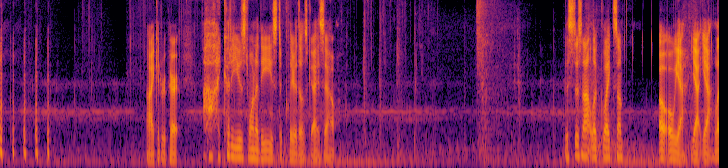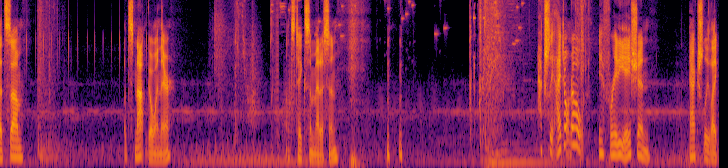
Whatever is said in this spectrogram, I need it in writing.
I could repair it. Oh, I could have used one of these to clear those guys out. This does not look like some... Oh, oh yeah, yeah, yeah. Let's, um... Let's not go in there. Let's take some medicine. actually, I don't know if radiation actually, like,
